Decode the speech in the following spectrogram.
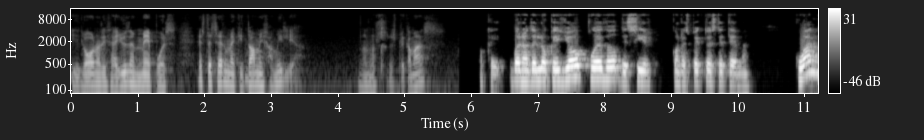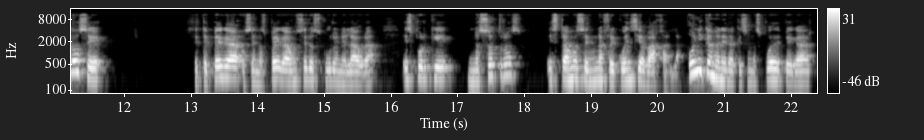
Y luego nos dice, ayúdenme, pues este ser me quitó a mi familia. ¿No nos explica más? Ok, bueno, de lo que yo puedo decir con respecto a este tema, cuando se, se te pega o se nos pega un ser oscuro en el aura, es porque nosotros estamos en una frecuencia baja. La única manera que se nos puede pegar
